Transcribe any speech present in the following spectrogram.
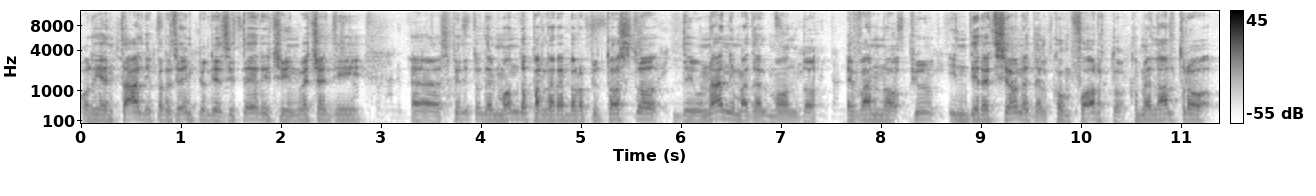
orientali, per esempio, gli esoterici, invece di eh, spirito del mondo, parlerebbero piuttosto di un'anima del mondo e vanno più in direzione del conforto, come l'altro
